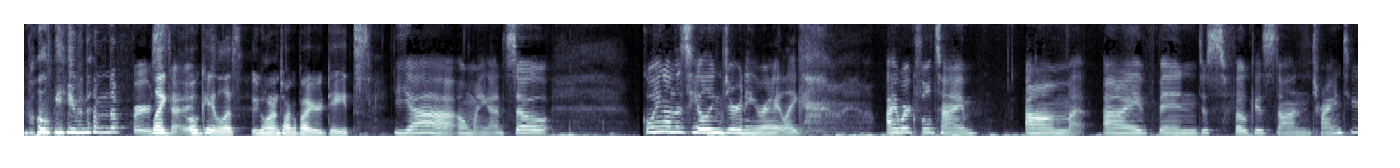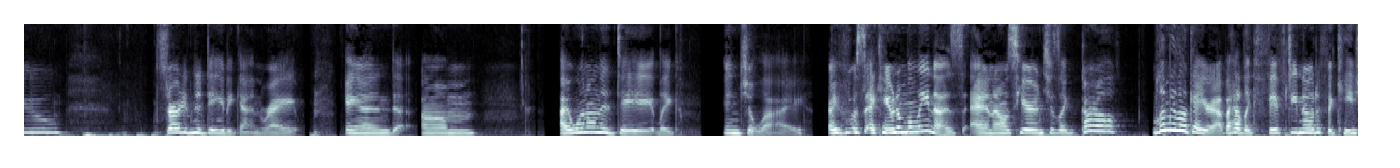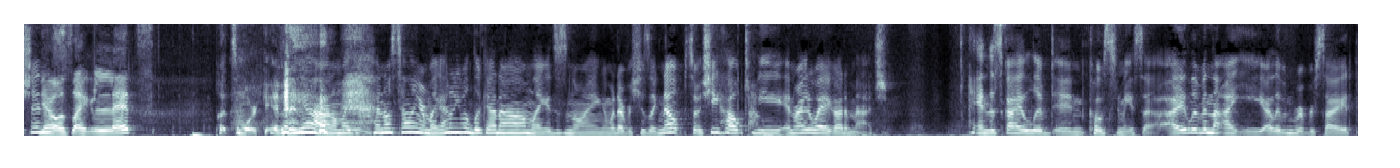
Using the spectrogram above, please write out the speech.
Believe them the first Like, time. okay, let's you want to talk about your dates? Yeah. Oh my god. So going on this healing journey, right? Like I work full time. Um I've been just focused on trying to starting to date again, right? And um I went on a date like in July. I was I came to Melina's and I was here and she's like, "Girl, let me look at your app." I had like 50 notifications. Yeah, I was like, let's put some work in. yeah, and I'm like, and I was telling her, I'm like, I don't even look at them, like it's just annoying and whatever. She's like, nope. So she helped me, oh. and right away I got a match. And this guy lived in Costa Mesa. I live in the IE. I live in Riverside,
